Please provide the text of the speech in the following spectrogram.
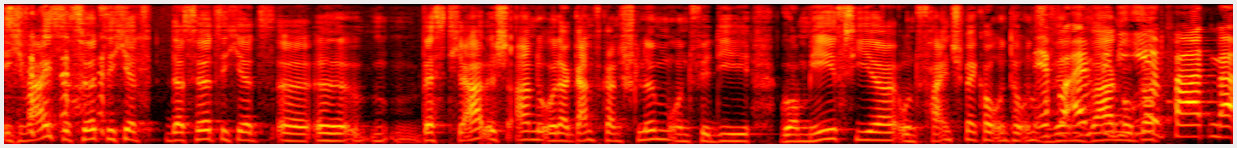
Ich weiß, das hört sich jetzt, das hört sich jetzt äh, äh, bestialisch an oder ganz, ganz schlimm. Und für die Gourmets hier und Feinschmecker unter uns ja, werden sagen, für die oh Gott, Ehepartner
